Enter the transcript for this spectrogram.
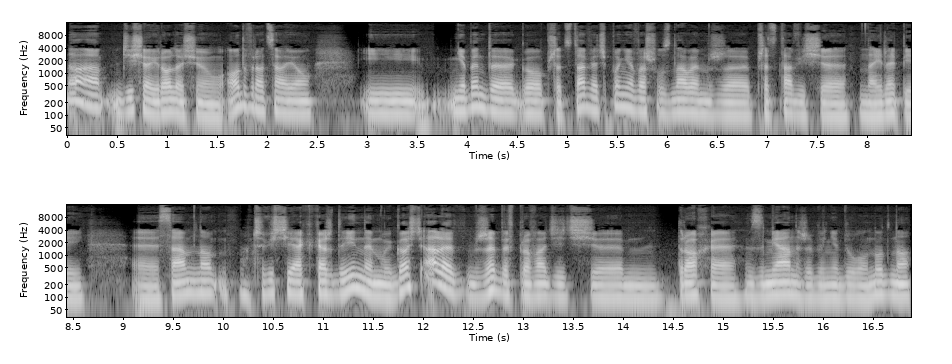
No a dzisiaj role się odwracają i nie będę go przedstawiać, ponieważ uznałem, że przedstawi się najlepiej e, sam. No, oczywiście jak każdy inny mój gość, ale żeby wprowadzić trochę zmian, żeby nie było nudno,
